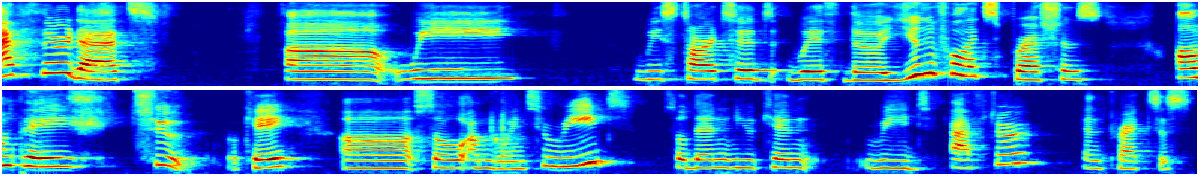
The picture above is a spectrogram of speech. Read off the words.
After that, uh, we, we started with the useful expressions on page two, okay? Uh, so I'm going to read, so then you can read after and practice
